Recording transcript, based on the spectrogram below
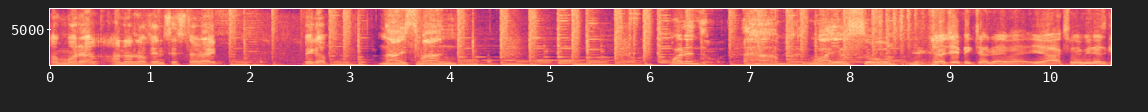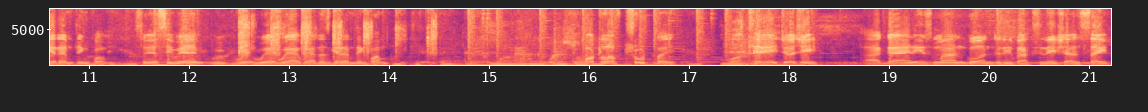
a mother, and a loving sister, right? Big up. Nice man. What did? Uh, why you so? Georgie, big truck driver, you asked where we just get them thing from. So you see where where where where, where does get them thing from? Bottle of truth, boy. What? Hey, Georgie, a Guyanese man gone to the vaccination site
